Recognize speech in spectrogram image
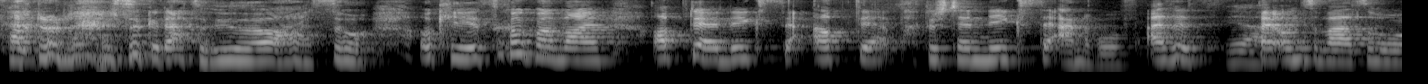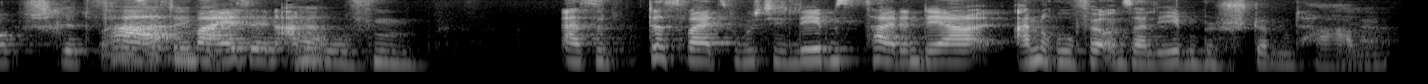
so gedacht, so, ja, so, okay, jetzt gucken wir mal, ob der nächste, ob der praktisch der nächste Anruf. Also jetzt, ja. bei uns war so Schrittweise phasenweise in Anrufen. Ja. Also das war jetzt wirklich die Lebenszeit, in der Anrufe unser Leben bestimmt haben. Ja.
